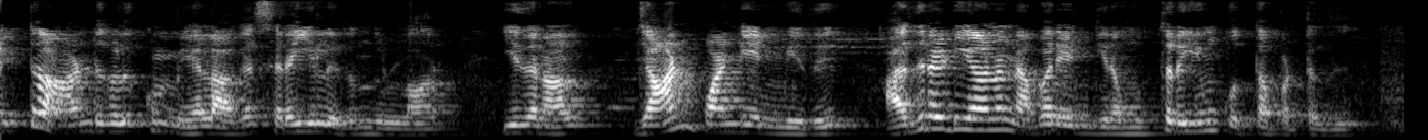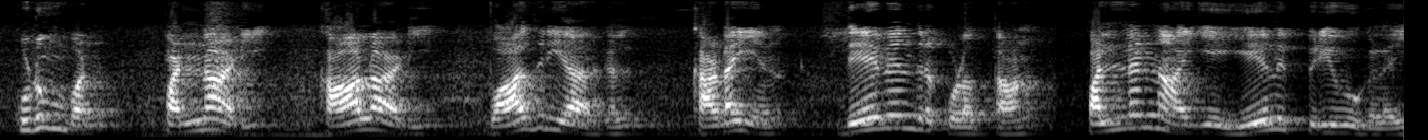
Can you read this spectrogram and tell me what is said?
எட்டு ஆண்டுகளுக்கும் மேலாக சிறையில் இருந்துள்ளார். இதனால் ஜான் பாண்டியன் மீது அதிரடியான நபர் என்கிற முத்திரையும் குத்தப்பட்டது. குடும்பன் பன்னாடி காலாடி வாதிரியார்கள் கடையன் தேவேந்திர குலத்தான் பல்லன் ஆகிய ஏழு பிரிவுகளை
